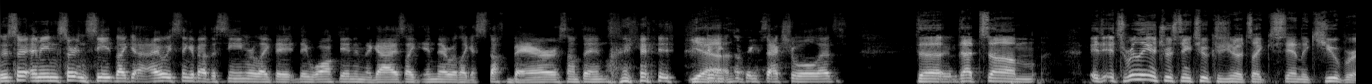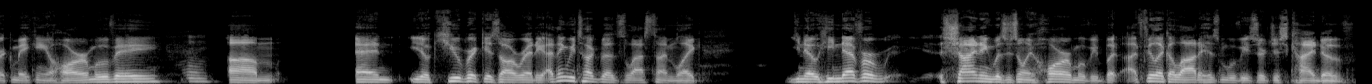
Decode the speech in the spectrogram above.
There's, cer- I mean, certain scene. Like I always think about the scene where like they they walk in and the guy's like in there with like a stuffed bear or something. Yeah. something sexual. That's The that's um, it, it's really interesting too because you know it's like Stanley Kubrick making a horror movie. Mm. Um, and you know Kubrick is already. I think we talked about this last time. Like, you know, he never. Shining was his only horror movie, but I feel like a lot of his movies are just kind of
